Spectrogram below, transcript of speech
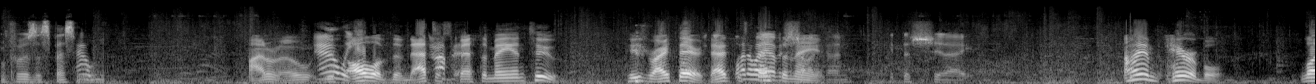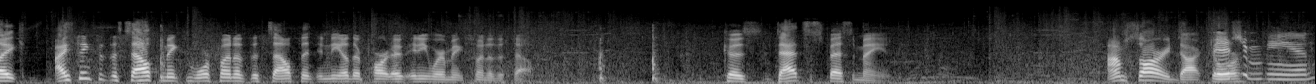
If it was a specimen, I don't know. All of them. That's Stop a it. specimen too. He's right there. That's Why a do I have a specimen. Shotgun? Get this shit out. of here. I am terrible. Like, I think that the South makes more fun of the South than any other part of anywhere makes fun of the South. Cause that's a specimen. I'm sorry, Doctor. man.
